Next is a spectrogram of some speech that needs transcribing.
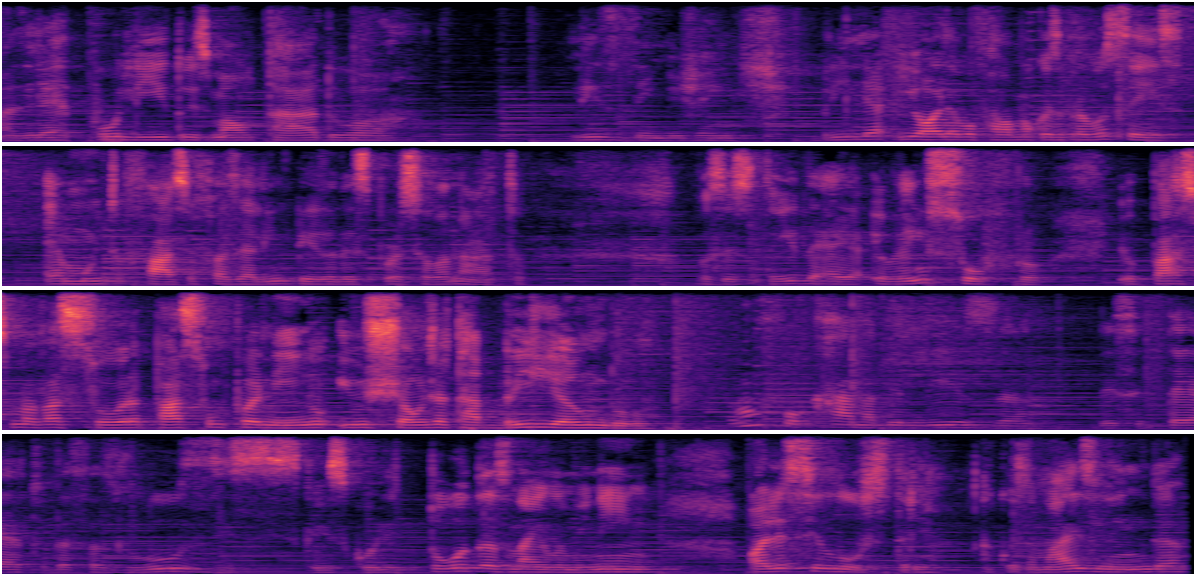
mas ele é polido, esmaltado, ó lisinho, gente. Brilha. E olha, eu vou falar uma coisa pra vocês. É muito fácil fazer a limpeza desse porcelanato. Vocês não têm ideia, eu nem sofro. Eu passo uma vassoura, passo um paninho e o chão já tá brilhando. Vamos focar na beleza desse teto, dessas luzes que eu escolhi todas na Illuminim. Olha esse lustre, a coisa mais linda.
